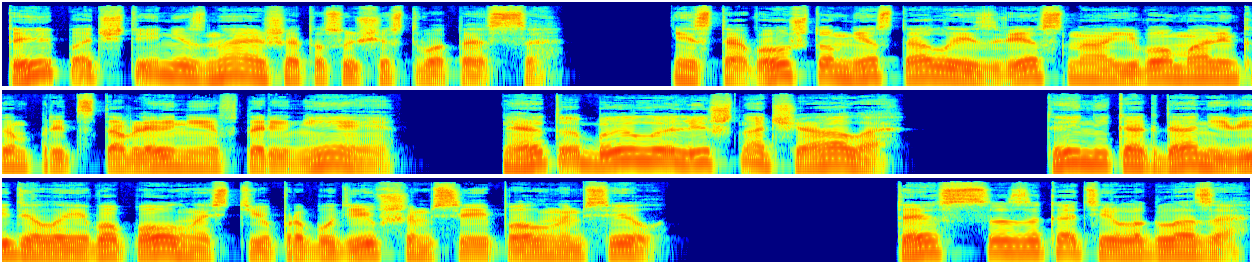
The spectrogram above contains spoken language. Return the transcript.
«Ты почти не знаешь это существо, Тесса. Из того, что мне стало известно о его маленьком представлении в Таринее, это было лишь начало. Ты никогда не видела его полностью пробудившимся и полным сил. Тесса закатила глаза.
